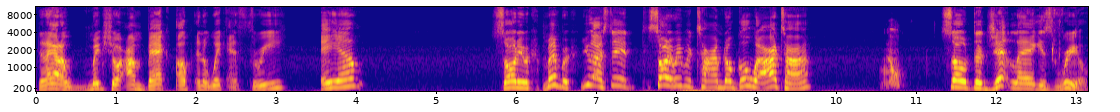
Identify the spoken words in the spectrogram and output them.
Then I gotta make sure I'm back up and awake at 3 a.m. Saudi, remember you gotta stay at Saudi Arabia time. Don't go with our time. Nope. So the jet lag is real.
